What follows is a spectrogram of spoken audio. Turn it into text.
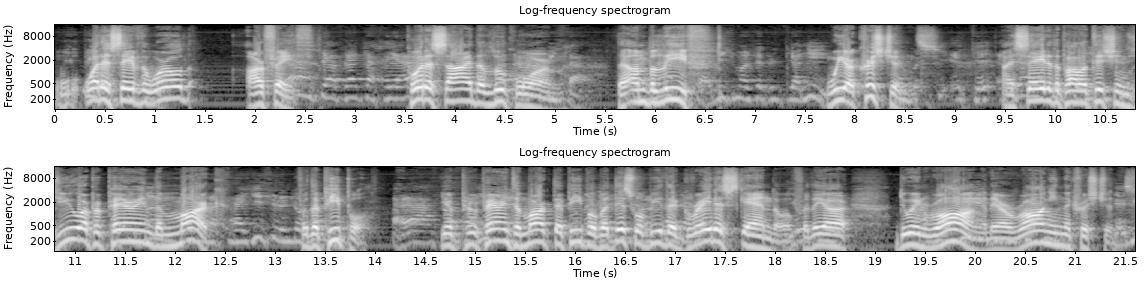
What has saved the world? Our faith. Put aside the lukewarm, the unbelief. We are Christians. I say to the politicians, you are preparing the mark for the people. You're preparing to mark the people, but this will be the greatest scandal, for they are doing wrong, they are wronging the Christians.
